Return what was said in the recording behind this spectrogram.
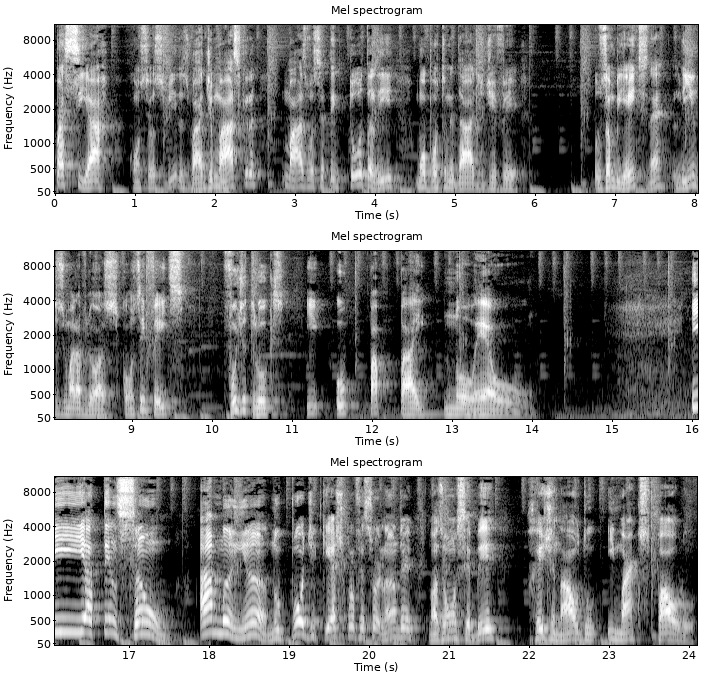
passear com seus filhos, vá de máscara, mas você tem toda ali uma oportunidade de ver os ambientes, né, lindos e maravilhosos com os enfeites, food trucks e o Papai Noel. E atenção, amanhã no podcast Professor Lander nós vamos receber Reginaldo e Marcos Paulo.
